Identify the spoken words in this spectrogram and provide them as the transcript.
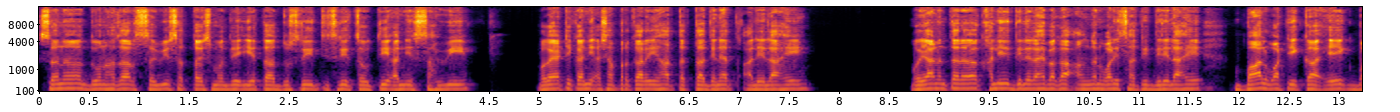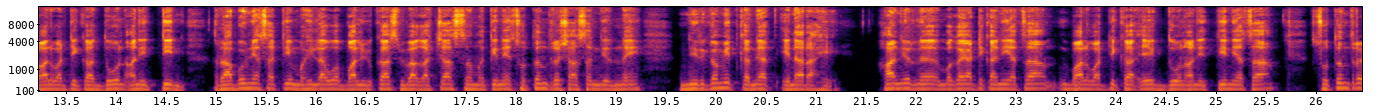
सन दोन हजार सव्वीस सत्तावीसमध्ये इयत्ता दुसरी तिसरी चौथी आणि सहावी. बघा या ठिकाणी अशा प्रकारे हा तक्ता देण्यात आलेला आहे. व यानंतर खाली दिलेला आहे बघा अंगणवाडीसाठी दिलेला आहे. बालवाटिका एक बालवाटिका दोन आणि तीन. राबवण्यासाठी महिला व बालविकास विभागाच्या सहमतीने स्वतंत्र शासन निर्णय निर्गमित करण्यात येणार आहे. हा निर्णय बघा या ठिकाणी याचा बालवाटिका एक दोन आणि तीन याचा स्वतंत्र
